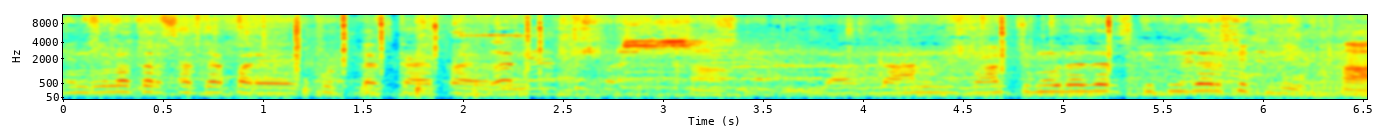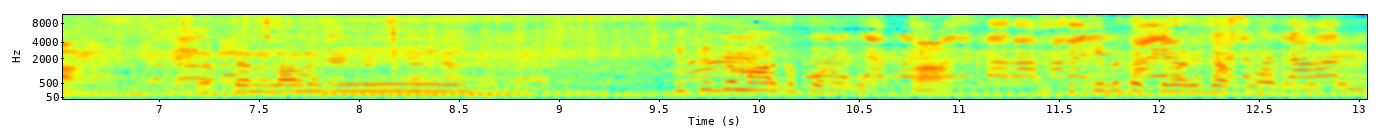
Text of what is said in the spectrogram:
हिंदूला तर सध्या पर्याय कुठलंच काय पाहिजे हा. लहान आमची मुलं जर किती जर शिकली हा. तर त्यांना म्हणजे किती बी मार्क पडू द्या. हा. किती बी टक्केवारी जास्त वाढू द्या त्यांनी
